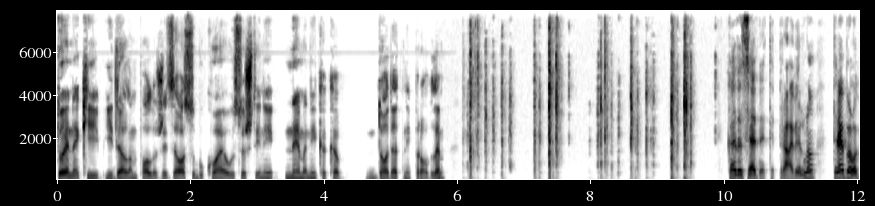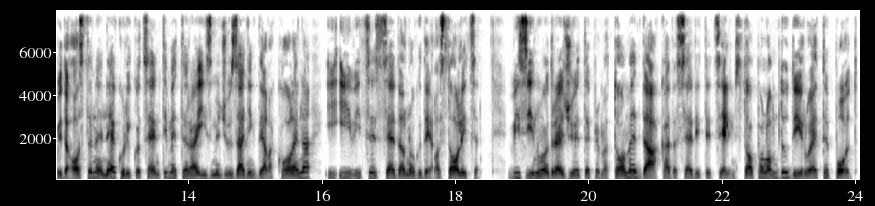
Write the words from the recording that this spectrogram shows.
To je neki idealan položaj za osobu koja u suštini nema nikakav dodatni problem. Kada sednete pravilno, trebalo bi da ostane nekoliko centimetara između zadnjeg dela kolena i ivice sedalnog dela stolice. Visinu određujete prema tome da kada sedite celim stopalom dodirujete pod.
